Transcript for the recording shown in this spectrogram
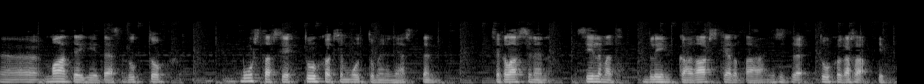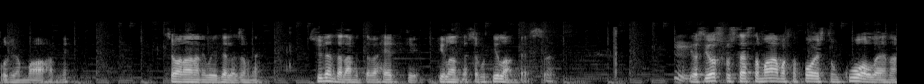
öö, maantiekiinteästä tuttu mustaksi tuhkaksi muuttuminen ja sitten se klassinen silmät blinkkaa kaksi kertaa ja sitten tuhkakasa tippuu siihen maahan, niin se on aina niinku itellä semmonen sydäntä lämmittävä hetki tilanteessa kuin tilanteessa. Hmm. Jos joskus tästä maailmasta poistun kuolleena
